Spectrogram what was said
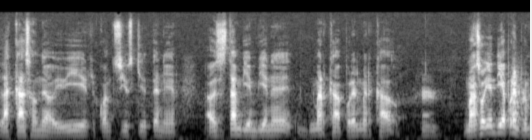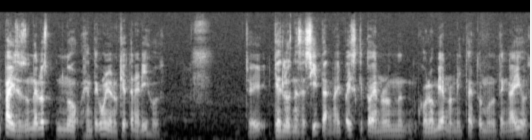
la casa donde va a vivir, cuántos hijos quiere tener, a veces también viene marcada por el mercado. Más hoy en día, por ejemplo, en países donde los no, gente como yo no quiere tener hijos. ¿sí? Que los necesitan. Hay países que todavía no, en Colombia no necesita que todo el mundo tenga hijos.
